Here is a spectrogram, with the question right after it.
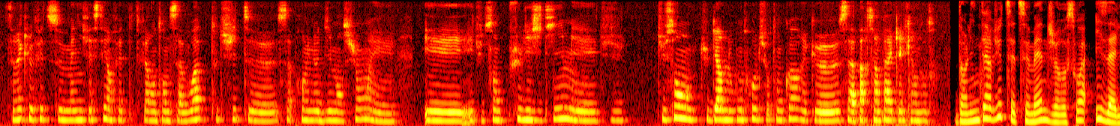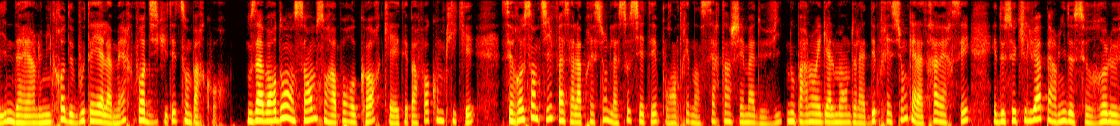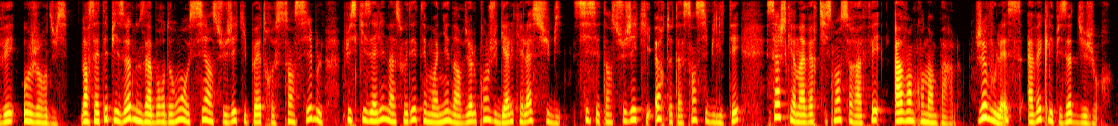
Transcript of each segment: C'est vrai que le fait de se manifester, en fait, de faire entendre sa voix, tout de suite, euh, ça prend une autre dimension et, et, et, tu te sens plus légitime et tu, tu sens que tu gardes le contrôle sur ton corps et que ça appartient pas à quelqu'un d'autre. Dans l'interview de cette semaine, je reçois Isaline derrière le micro de Bouteille à la mer pour discuter de son parcours. Nous abordons ensemble son rapport au corps qui a été parfois compliqué, ses ressentis face à la pression de la société pour entrer dans certains schémas de vie. Nous parlons également de la dépression qu'elle a traversée et de ce qui lui a permis de se relever aujourd'hui. Dans cet épisode, nous aborderons aussi un sujet qui peut être sensible puisqu'Isaline a souhaité témoigner d'un viol conjugal qu'elle a subi. Si c'est un sujet qui heurte ta sensibilité, sache qu'un avertissement sera fait avant qu'on en parle. Je vous laisse avec l'épisode du jour.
